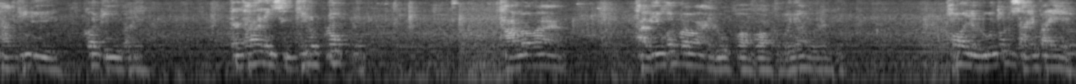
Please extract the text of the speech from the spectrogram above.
ทางที่ดีก็ดีไปแต่ถ้าในสิ่งที่ลบๆเนี่ยถามมาว่าถามีคนมาว่าหลูกพ่อพ่อกับพ่อย่อเลยพ่ออย่ารู้ต้นสายไปเหรอ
